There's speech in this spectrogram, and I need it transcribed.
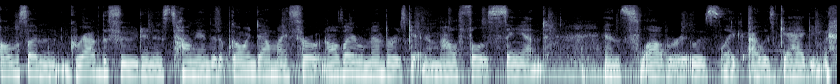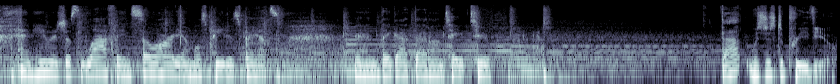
all of a sudden grabbed the food and his tongue ended up going down my throat. And all I remember is getting a mouthful of sand and slobber. It was like I was gagging. And he was just laughing so hard he almost peed his pants. And they got that on tape too. That was just a preview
